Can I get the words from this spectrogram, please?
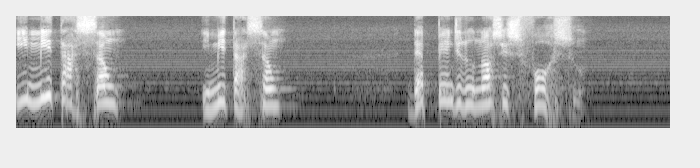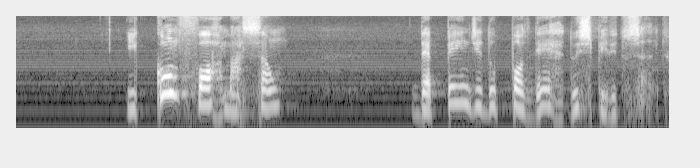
imitação, imitação, depende do nosso esforço. E conformação depende do poder do Espírito Santo.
